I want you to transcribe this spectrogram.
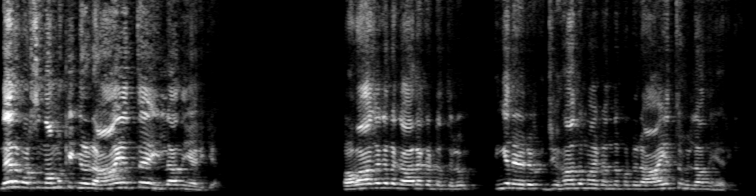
നേരെ മറിച്ച് നമുക്ക് ഇങ്ങനെ ഒരു ആയത്തെ ഇല്ലാന്ന് വിചാരിക്കാം പ്രവാചകന്റെ കാലഘട്ടത്തിലും ഇങ്ങനെ ഒരു ജിഹാദുമായി ബന്ധപ്പെട്ട ഒരു ആയത്തും ഇല്ലാന്ന് വിചാരിക്കാം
